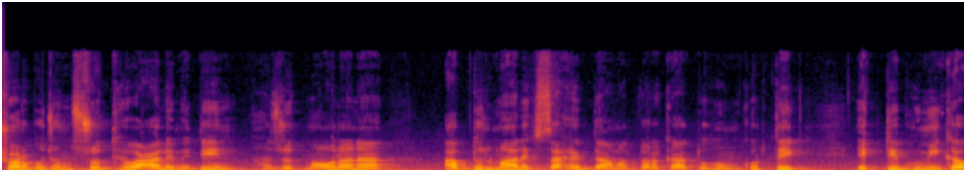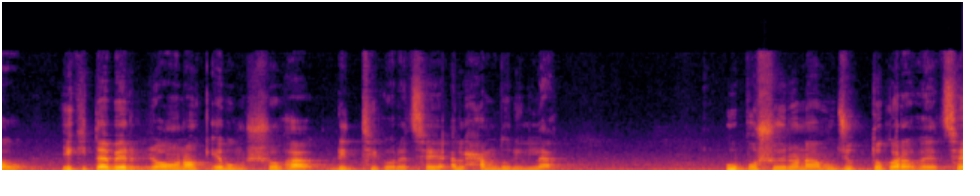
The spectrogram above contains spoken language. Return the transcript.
সর্বজন শ্রদ্ধেয় আলেমী দিন হজরত মাওলানা আব্দুল মালিক সাহেব দামাত বারাকাতুহুম কর্তৃক একটি ভূমিকাও এ কিতাবের রৌনক এবং শোভা বৃদ্ধি করেছে, আলহামদুলিল্লাহ। উপশিরোনাম যুক্ত করা হয়েছে,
